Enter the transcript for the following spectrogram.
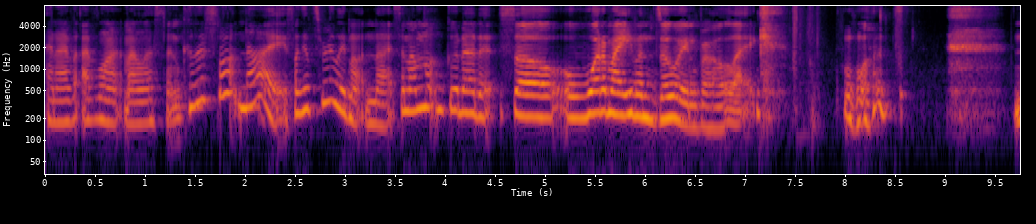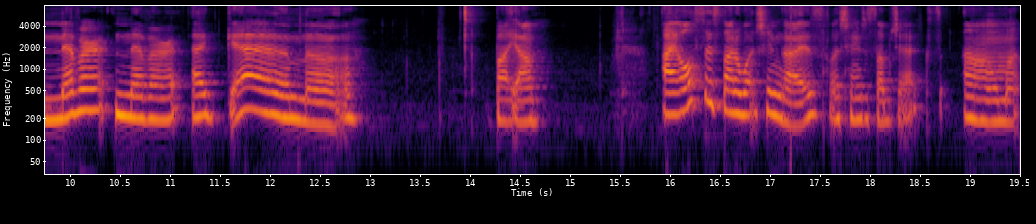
And I've I've learned my lesson because it's not nice. Like it's really not nice, and I'm not good at it. So what am I even doing, bro? Like, what? never, never again. But yeah, I also started watching, guys. Let's change the subject. Um,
